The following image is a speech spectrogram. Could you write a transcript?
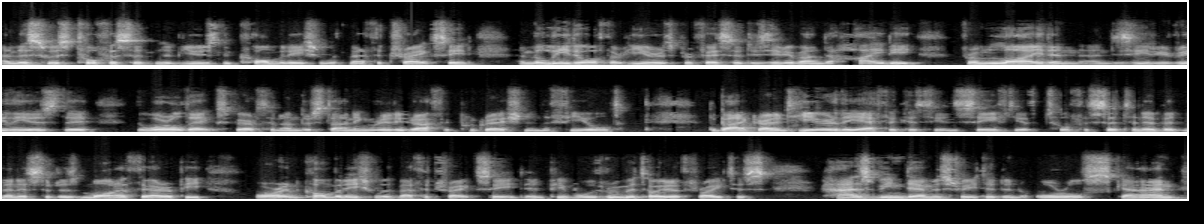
and this was tofacitinib used in combination with methotrexate. And the lead author here is Professor Desiree van der Heijde from Leiden, and Desiree really is the, the world expert in understanding radiographic progression in the field. The background here, the efficacy and safety of tofacitinib administered as monotherapy or in combination with methotrexate in people with rheumatoid arthritis has been demonstrated in ORAL Scan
